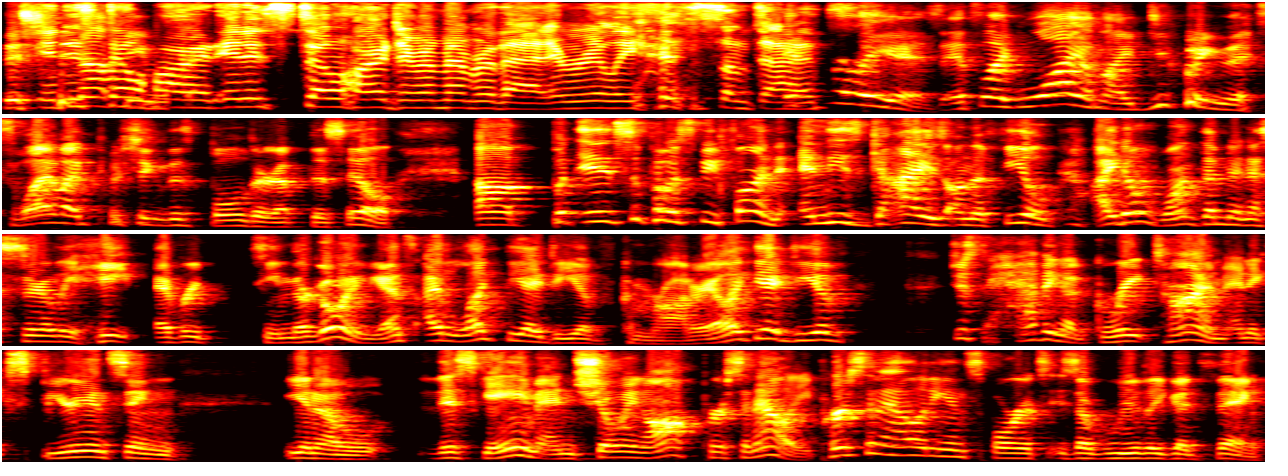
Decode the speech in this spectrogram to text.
This It is not so be hard. It is so hard to remember that. It really is sometimes. It really is. It's like, why am I doing this? Why am I pushing this boulder up this hill? Uh, but it's supposed to be fun. And these guys on the field, I don't want them to necessarily hate every team they're going against. I like the idea of camaraderie. I like the idea of just having a great time and experiencing, you know, this game and showing off personality. Personality in sports is a really good thing.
